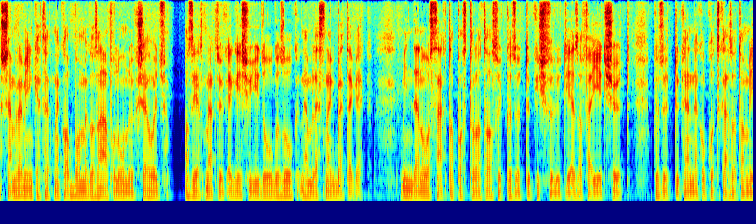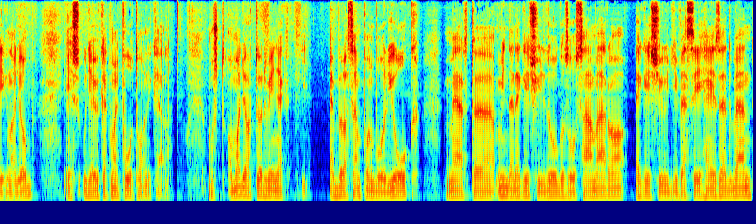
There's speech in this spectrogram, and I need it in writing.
sem reménykedhetnek abban, meg az ápolónők se, hogy azért, mert ők egészségügyi dolgozók, nem lesznek betegek. Minden ország tapasztalata az, hogy közöttük is fölüti ez a fejét, sőt, közöttük ennek a kockázata még nagyobb, és ugye őket majd pótolni kell. Most a magyar törvények ebből a szempontból jók, mert minden egészségügyi dolgozó számára egészségügyi veszélyhelyzetben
